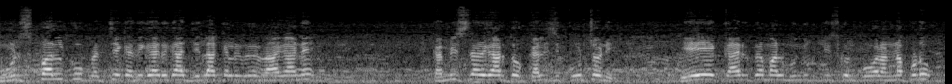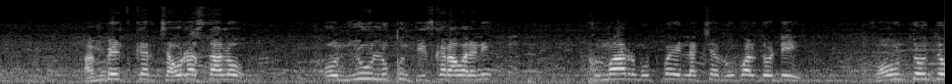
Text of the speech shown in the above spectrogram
మున్సిపల్కు ప్రత్యేక అధికారిగా జిల్లా కలెక్టర్ రాగానే కమిషనర్ గారితో కలిసి కూర్చొని ఏ ఏ కార్యక్రమాలు ముందుకు తీసుకొని పోవాలన్నప్పుడు అంబేద్కర్ చౌరస్తాలో ఓ న్యూ లుక్ తీసుకురావాలని సుమారు ముప్పై లక్షల రూపాయలతోటి ఫౌంటైన్తో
